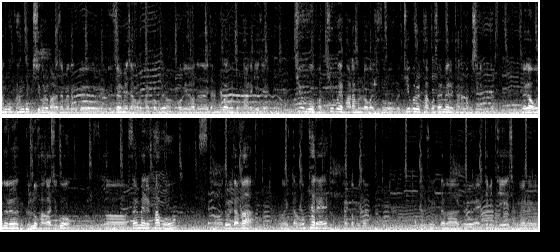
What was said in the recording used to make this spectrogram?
한국 한국식으로 말하자면은 그 눈썰 매장으로 갈 거고요. 거기서는 이제 한국하고는 좀 다르게 이제 튜브 바- 튜브에 바람을 넣어가지고 그 튜브를 타고 썰매를 타는 방식입니다. 저희가 오늘은 글로 가가지고 어, 썰매를 타고 어, 놀다가 어, 이따 호텔에 갈 겁니다. 그래서 이따가 그 액티비티 장면을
